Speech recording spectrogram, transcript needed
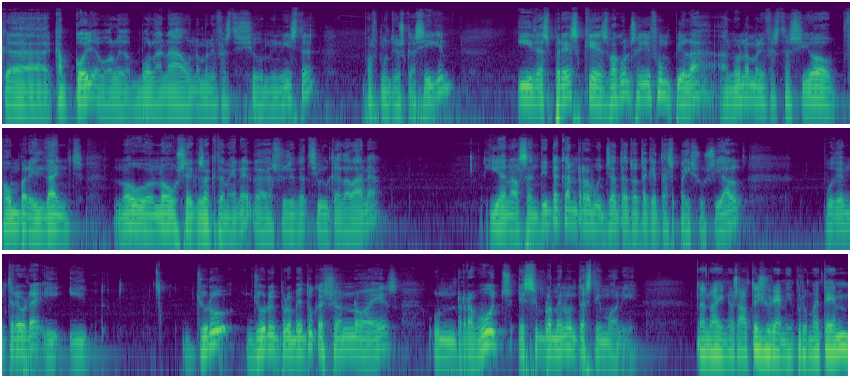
que cap colla vol, vol anar a una manifestació unionista, pels motius que siguin, i després que es va aconseguir fer un pilar en una manifestació fa un parell d'anys, no, no ho sé exactament, eh, de Societat Civil Catalana, i en el sentit de que han rebutjat a tot aquest espai social, podem treure, i, i juro, juro i prometo que això no és un rebuig, és simplement un testimoni. No, no, i nosaltres jurem i prometem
